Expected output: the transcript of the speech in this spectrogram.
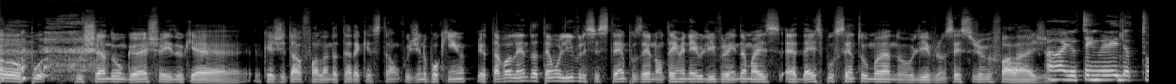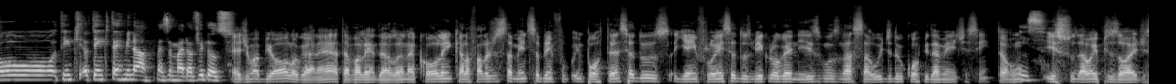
oh, pu puxando um gancho aí do que, é, que a gente tava falando até da questão, fugindo um pouquinho. Eu tava lendo até um livro esses tempos aí, não terminei o livro ainda, mas é 10% humano o livro, não sei se você já ouviu falar, gente. Ah, eu tenho ele, eu tô. Eu tenho, que, eu tenho que terminar, mas é maravilhoso. É de uma bióloga, né? Eu tava lendo a Lana Colen, que ela fala justamente sobre a importância dos e a influência dos micro-organismos na saúde do corpo e da mente, assim. Então, isso, isso dá um episódio.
